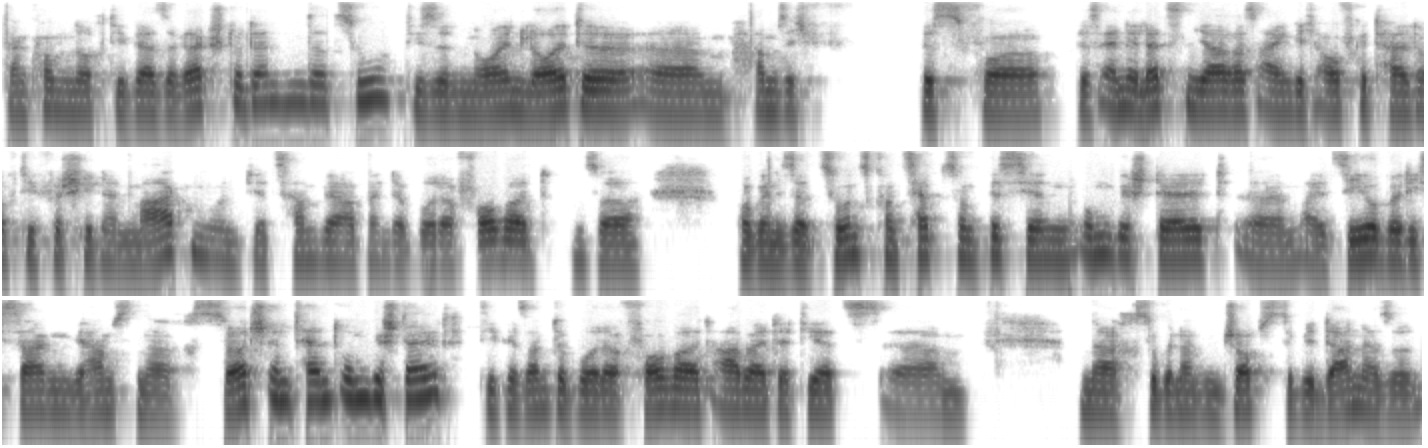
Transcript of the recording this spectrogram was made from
Dann kommen noch diverse Werkstudenten dazu. Diese neun Leute ähm, haben sich bis vor, bis Ende letzten Jahres eigentlich aufgeteilt auf die verschiedenen Marken. Und jetzt haben wir aber in der Border Forward unser Organisationskonzept so ein bisschen umgestellt. Ähm, als SEO würde ich sagen, wir haben es nach Search Intent umgestellt. Die gesamte Border Forward arbeitet jetzt ähm, nach sogenannten Jobs to be done. Also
